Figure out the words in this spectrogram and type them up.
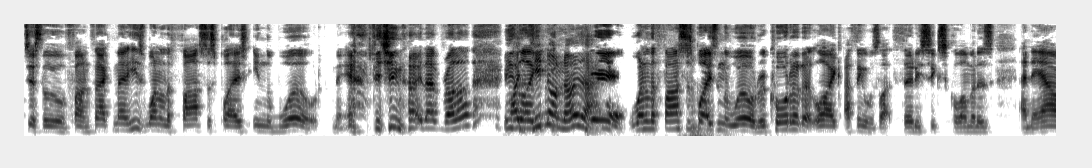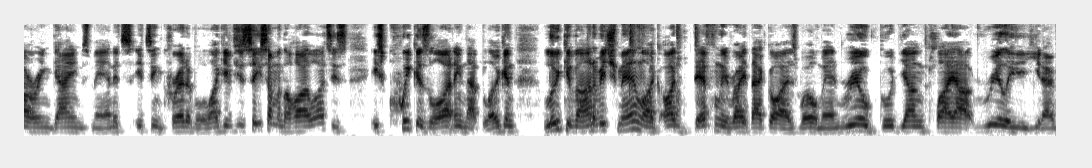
just a little fun fact, man. He's one of the fastest players in the world, man. did you know that, brother? He's I like, did not know that. Yeah, one of the fastest players in the world. Recorded at, like, I think it was like 36 kilometers an hour in games, man. It's it's incredible. Like, if you see some of the highlights, he's, he's quick as lightning, that bloke. And Luke Ivanovic, man, like, I definitely rate that guy as well, man. Real good young player, really really, you know,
